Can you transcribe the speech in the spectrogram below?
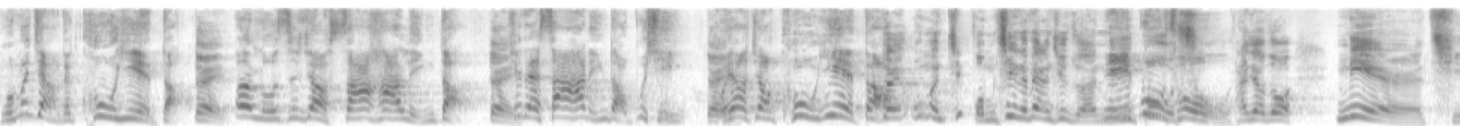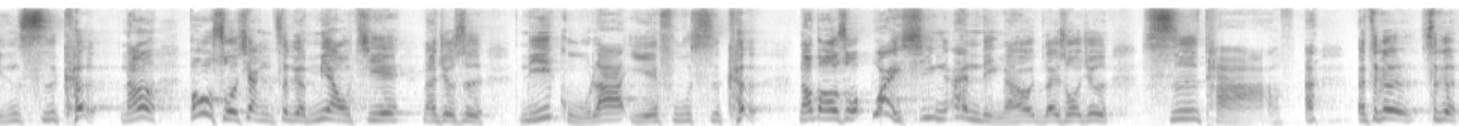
我们讲的库页岛，对，俄罗斯叫沙哈林岛，对，现在沙哈林岛不行，我要叫库页岛。对，我们记我们记得非常清楚的，尼布楚，它叫做涅尔琴斯克，然后包括说像这个庙街，那就是尼古拉耶夫斯克，然后包括说外兴安岭，然后来说就是斯塔啊啊这个这个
